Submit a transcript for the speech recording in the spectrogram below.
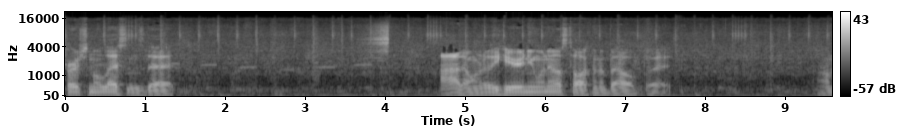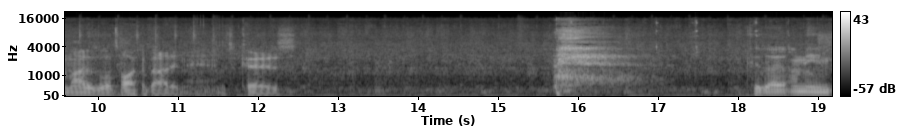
personal lessons that I don't really hear anyone else talking about, but I might as well talk about it, man, because because I, I mean,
